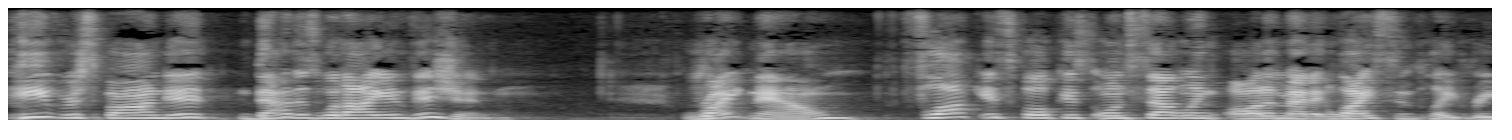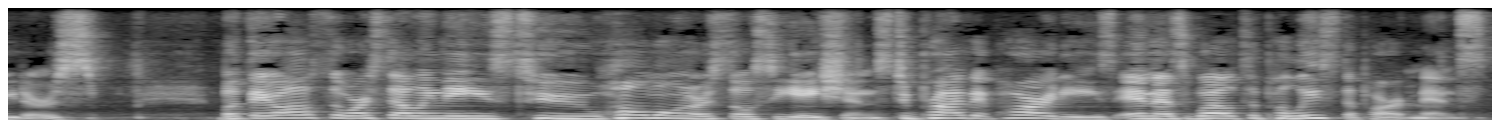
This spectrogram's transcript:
He responded, That is what I envision. Right now, Flock is focused on selling automatic license plate readers, but they also are selling these to homeowner associations, to private parties, and as well to police departments.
